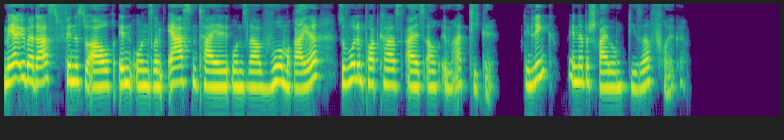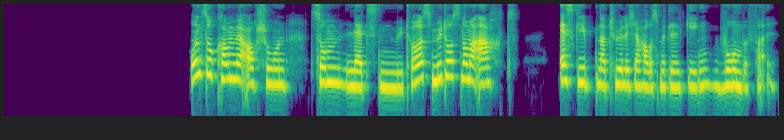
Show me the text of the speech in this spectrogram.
Mehr über das findest du auch in unserem ersten Teil unserer Wurmreihe, sowohl im Podcast als auch im Artikel. Den Link in der Beschreibung dieser Folge. Und so kommen wir auch schon zum letzten Mythos. Mythos Nummer 8. Es gibt natürliche Hausmittel gegen Wurmbefall.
